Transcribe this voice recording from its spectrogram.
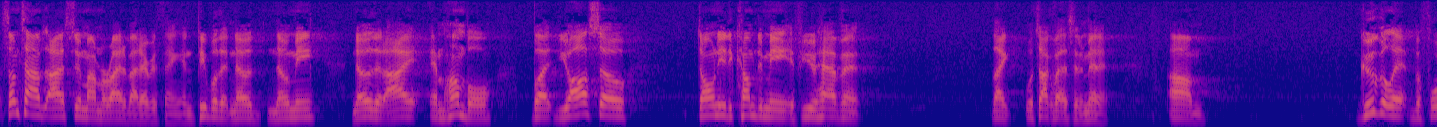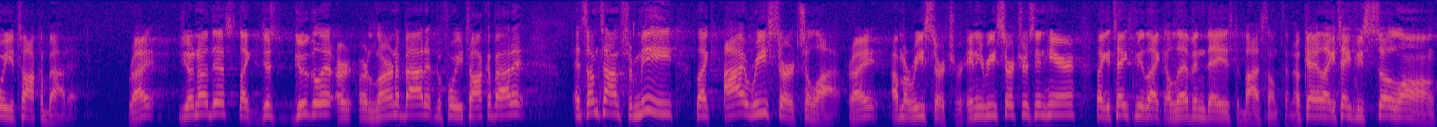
sometimes I assume I'm right about everything, and people that know know me know that I am humble, but you also don't need to come to me if you haven't, like, we'll talk about this in a minute. Um, Google it before you talk about it, right? You know this? Like, just Google it or, or learn about it before you talk about it. And sometimes for me, like I research a lot, right? I'm a researcher. Any researchers in here? Like it takes me like 11 days to buy something, okay? Like it takes me so long.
